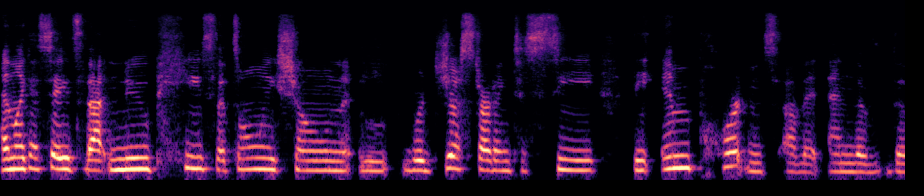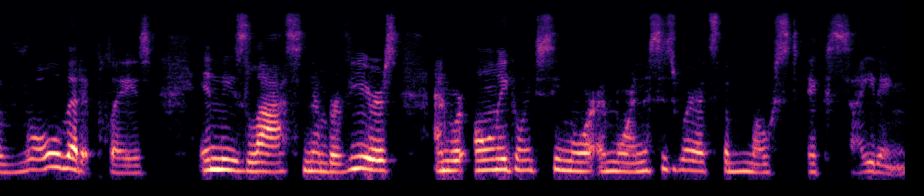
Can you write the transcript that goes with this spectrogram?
And like I say, it's that new piece that's only shown, we're just starting to see the importance of it and the, the role that it plays in these last number of years. And we're only going to see more and more. And this is where it's the most exciting.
